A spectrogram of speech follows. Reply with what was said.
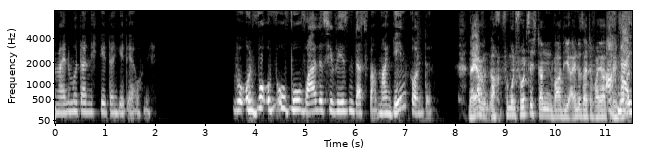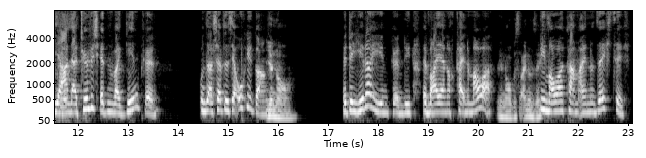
meine Mutter nicht geht, dann geht er auch nicht. Wo, und wo, wo, wo war das gewesen, dass man gehen konnte? Naja, nach 45, dann war die eine Seite war ja Ach, na ja, natürlich hätten wir gehen können. Unser Chef ist ja auch gegangen. Genau, Hätte jeder gehen können. Die äh, war ja noch keine Mauer. genau, bis 61. Die Mauer kam 61.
